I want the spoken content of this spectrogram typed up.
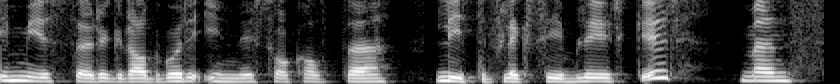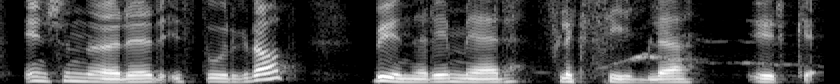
i mye større grad går inn i såkalte lite fleksible yrker, mens ingeniører i stor grad begynner i mer fleksible yrker.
